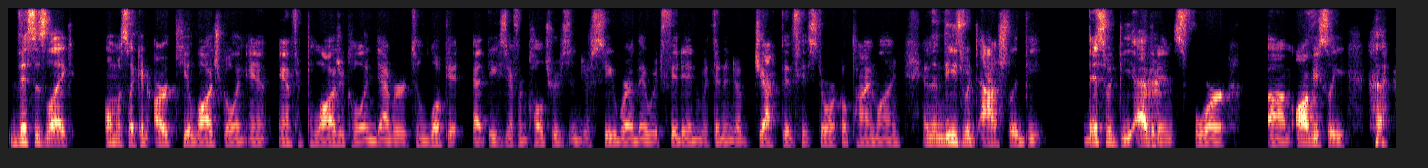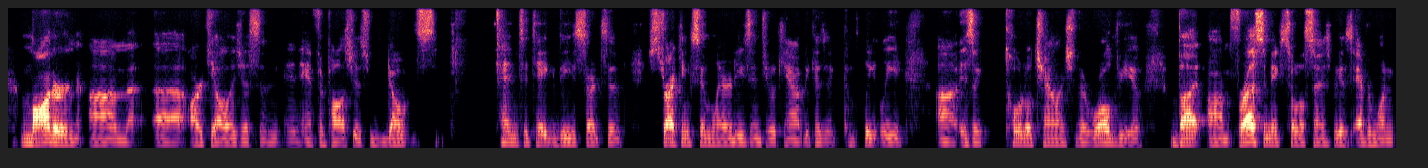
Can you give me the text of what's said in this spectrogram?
this is like almost like an archaeological and an- anthropological endeavor to look at, at these different cultures and just see where they would fit in within an objective historical timeline. And then these would actually be, this would be evidence for um, obviously modern um, uh, archaeologists and, and anthropologists don't tend to take these sorts of striking similarities into account because it completely uh, is a total challenge to their worldview. But um, for us, it makes total sense because everyone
